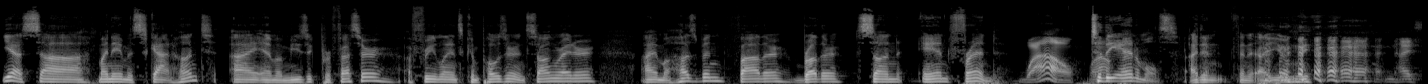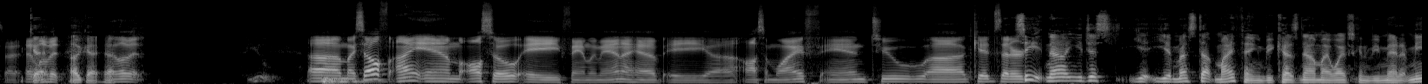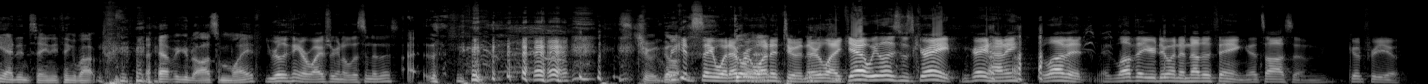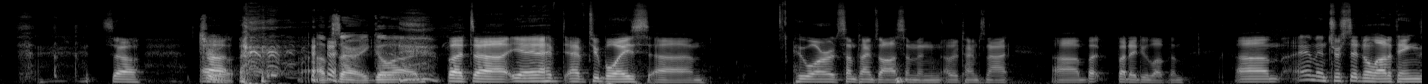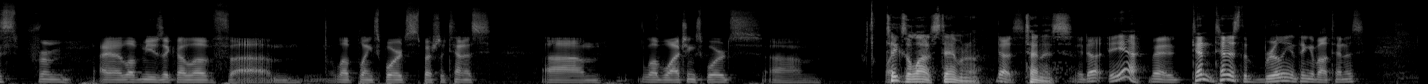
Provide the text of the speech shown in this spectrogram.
Yes, uh, my name is Scott Hunt. I am a music professor, a freelance composer and songwriter. I am a husband, father, brother, son, and friend Wow, to Wow. the animals. I didn't finish. Uh, you, nice. I, I love it. Okay, I love it. Uh, myself, I am also a family man. I have a uh, awesome wife and two uh, kids that are. See, now you just you, you messed up my thing because now my wife's going to be mad at me. I didn't say anything about having an awesome wife. you really think our wives are going to listen to this? It's true. Go, we could say whatever we wanted to, and they're like, "Yeah, we this was great, great, honey, love it. I love that you're doing another thing. That's awesome. Good for you." So, True. uh, I'm sorry. Go on. but uh, yeah, and I have, I have two boys um, who are sometimes awesome and other times not. Uh, but but I do love them. Um, I'm interested in a lot of things. From I love music. I love um, love playing sports, especially tennis. Um, love watching sports. Um, Takes a lot of stamina. does Tennis. It does. Yeah, ten, tennis. The brilliant thing about tennis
